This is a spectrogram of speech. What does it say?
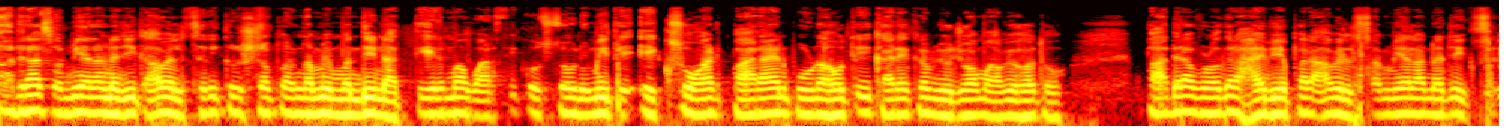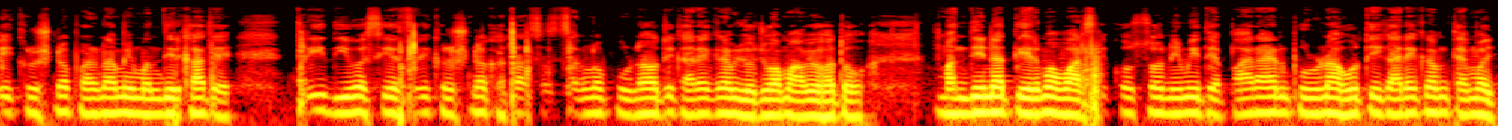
પાદરા સમિયાલા નજીક આવેલ શ્રી કૃષ્ણ પરનામી મંદિરના તેરમા વાર્ષિકોત્સવ નિમિત્તે એકસો આઠ પારાયણ પૂર્ણાહુતિ કાર્યક્રમ યોજવામાં આવ્યો હતો. પાદરા વડોદરા હાઈવે પર આવેલ સમિયાલા નજીક શ્રી કૃષ્ણ પરનામી મંદિર ખાતે ત્રિદિવસીય શ્રી કૃષ્ણ કથા સત્સંગનો પૂર્ણાહુતિ કાર્યક્રમ યોજવામાં આવ્યો હતો. મંદિરના તેરમા વાર્ષિકોત્સવ નિમિત્તે પારાયણ પૂર્ણાહુતિ કાર્યક્રમ તેમજ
